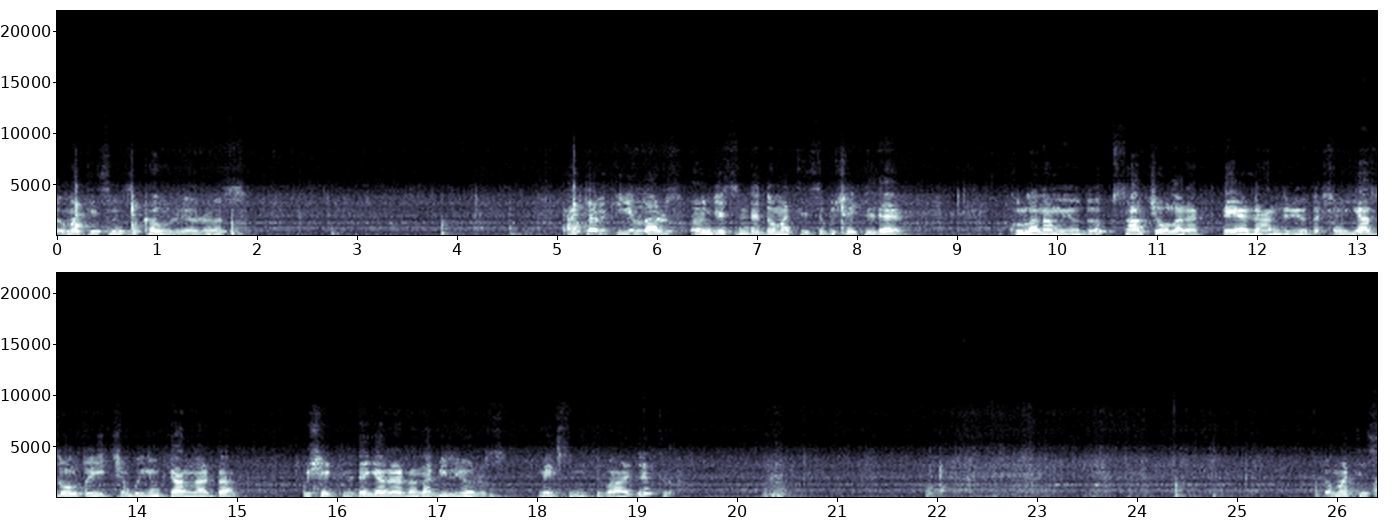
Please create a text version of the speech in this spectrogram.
domatesimizi kavuruyoruz. Yani tabii ki yıllar öncesinde domatesi bu şekilde kullanamıyorduk. Salça olarak değerlendiriyorduk. Şimdi yaz olduğu için bu imkanlardan bu şekilde yararlanabiliyoruz. Mevsim itibariyle. Domatesi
